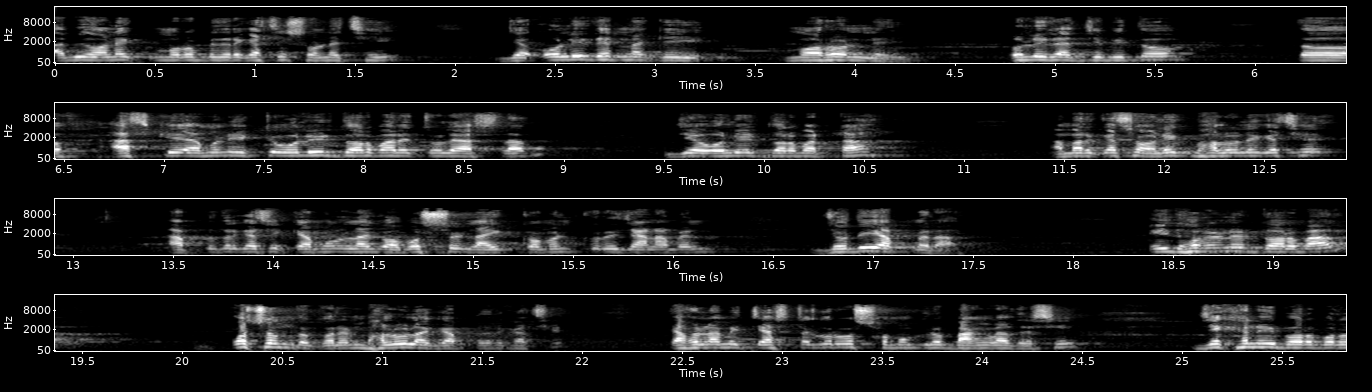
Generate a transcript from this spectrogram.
আমি অনেক মুরব্বীদের কাছে শুনেছি যে অলিদের নাকি মরণ নেই, অলিরা জীবিত। তো আজকে এমনই একটু অলির দরবারে চলে আসলাম। যে অলির দরবারটা, আমার কাছে অনেক ভালো লেগেছে। আপনাদের কাছে কেমন লাগে অবশ্যই লাইক কমেন্ট করে জানাবেন। যদি আপনারা এই ধরনের দরবার পছন্দ করেন, ভালো লাগে আপনাদের কাছে, তাহলে আমি চেষ্টা করব সমগ্র বাংলাদেশে যেখানেই বড় বড়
